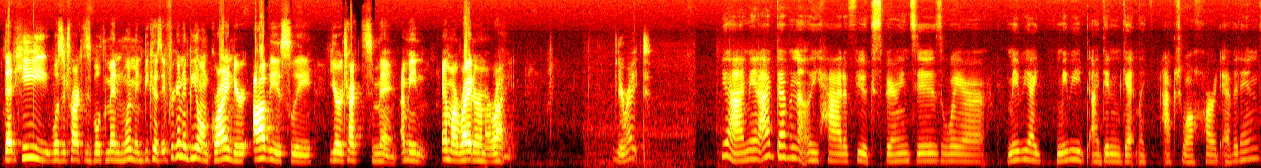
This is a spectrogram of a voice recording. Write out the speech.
that he was attracted to both men and women because if you're gonna be on Grindr, obviously you're attracted to men. I mean, am I right or am I right? You're right. Yeah, I mean, I've definitely had a few experiences where maybe I maybe I didn't get like actual hard evidence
